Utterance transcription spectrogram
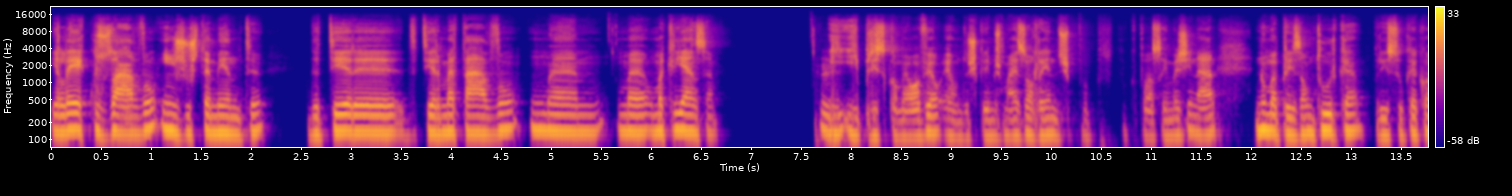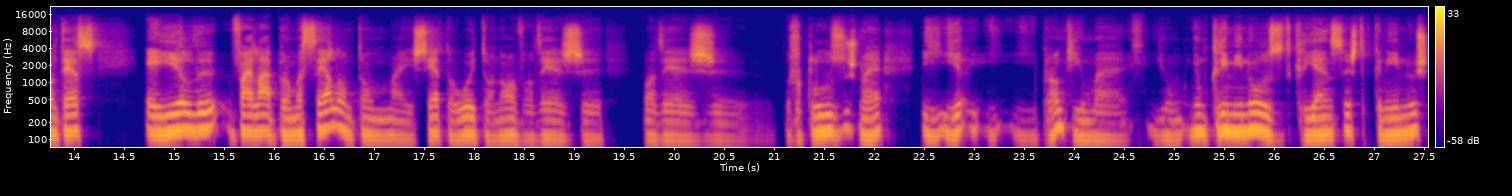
ele é acusado injustamente de ter, de ter matado uma, uma, uma criança. Hum. E, e, por isso, como é óbvio, é um dos crimes mais horrendos que, possam imaginar, numa prisão turca. Por isso, o que acontece é ele vai lá para uma cela onde estão mais sete ou oito ou nove ou dez, eh, ou dez eh, reclusos, não é? E, e, e pronto, e, uma, e, um, e um criminoso de crianças, de pequeninos,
